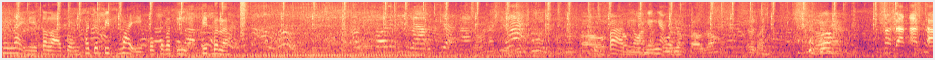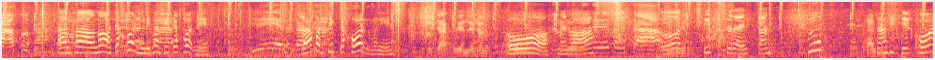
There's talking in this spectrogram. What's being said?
ข้างในนี่ตลาดบนเขาจะปิดไหวกว่าปกติปิดเบิดละสมป่าพี่น้องยังหยังอยู่ดักอ่านข่าวอ่านข่าวเนาะจักคนมือนี้คนติดจักคนนี่ว่าคนติดจักคนมือนี้ประจักษ์เรียนเลยครับโอ้แม่นวะได้ได้โทรศัพท์เออติดเท่าไหรสามฮึ สามสิบเจ็ดคน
